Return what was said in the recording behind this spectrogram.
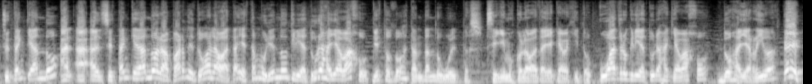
Se están quedando a, se están quedando a la par de toda la batalla. Están muriendo criaturas allá abajo. Y estos dos están dando vueltas. Seguimos con la batalla aquí abajito. Cuatro criaturas aquí abajo, dos allá arriba. ¡Eh!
